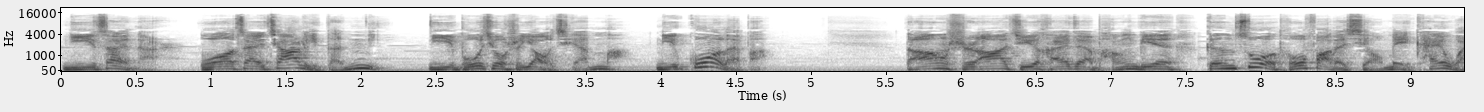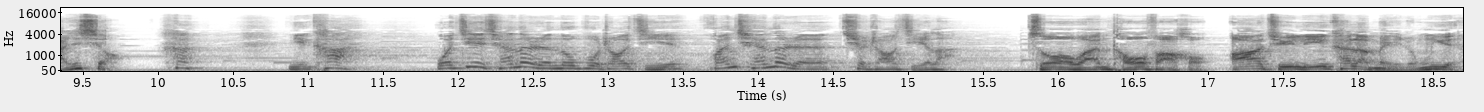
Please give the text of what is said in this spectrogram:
你在哪儿，我在家里等你。你不就是要钱吗？你过来吧。当时阿菊还在旁边跟做头发的小妹开玩笑，哼，你看我借钱的人都不着急，还钱的人却着急了。做完头发后，阿菊离开了美容院，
